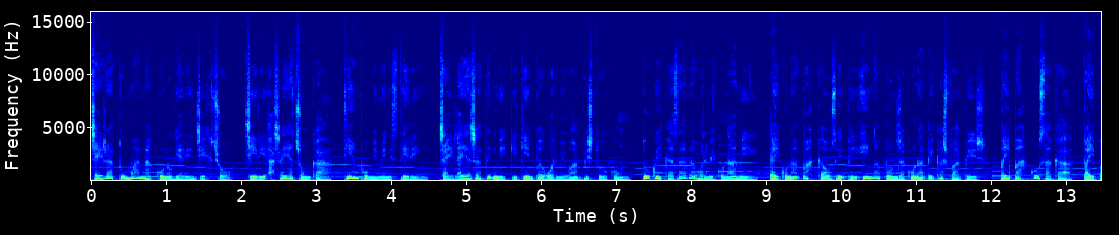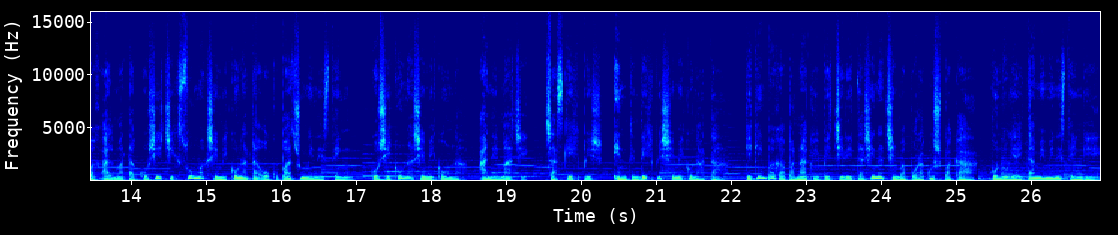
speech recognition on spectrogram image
chay ratu mana kunugyarinchikchu. Chiri asayachunka, tiempo mi ministerin, chaylayallatikmi kikinpa warmiwanpish tukun. Tukuy casada warmikunami, paykunapaj kawsaypi ima punllakunapi kashpapish, paypaj kusaka, paypaj almata kushichik sumak shimikunata okupachun ministin. Kushikuna shimikuna, animachik, chaskikpish, entendikpish shimikunata. Kikinpa qapanakuypi chirita shina chimpapurakushpaka kunuyaytami ministinki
